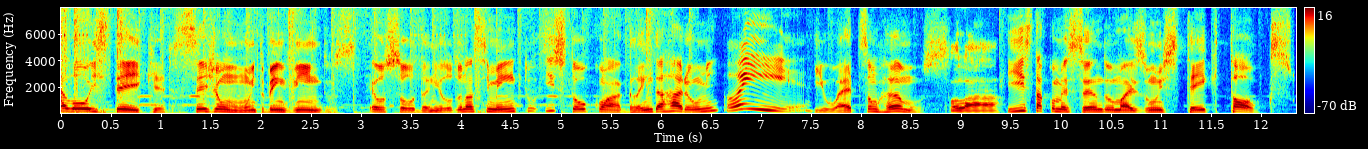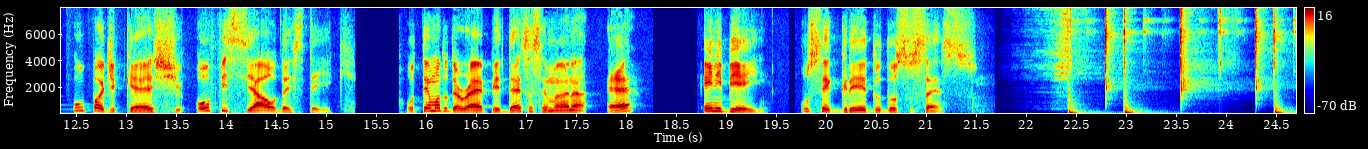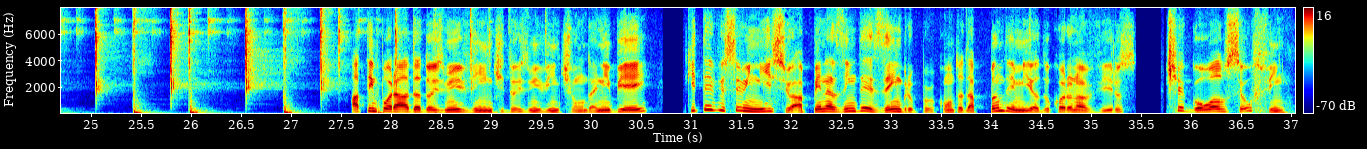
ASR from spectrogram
Hello Stakers, sejam muito bem-vindos. Eu sou o Danilo do Nascimento e estou com a Glenda Harumi. Oi! E o Edson Ramos. Olá! E está começando mais um Stake Talks, o podcast oficial da Stake. O tema do The Rap dessa semana é NBA, o segredo do sucesso. A temporada 2020-2021 da NBA, que teve seu início apenas em dezembro por conta da pandemia do coronavírus, chegou ao seu fim.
